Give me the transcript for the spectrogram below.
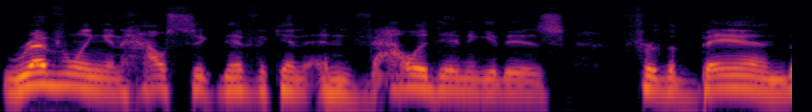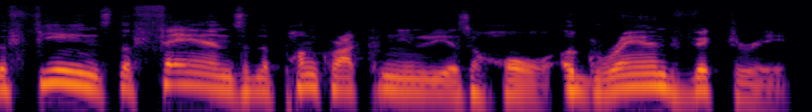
reveling in how significant and validating it is for the band, the fiends, the fans, and the punk rock community as a whole. A grand victory.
